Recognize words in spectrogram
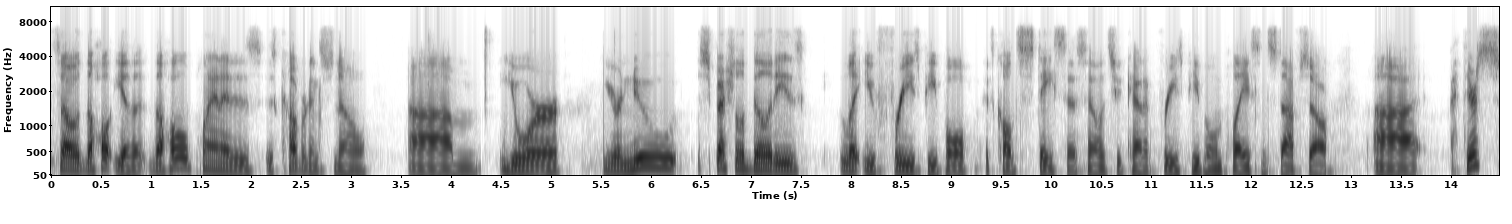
So the whole yeah the, the whole planet is is covered in snow. Um, your your new special abilities let you freeze people. It's called stasis. It lets you kind of freeze people in place and stuff. So uh, there's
